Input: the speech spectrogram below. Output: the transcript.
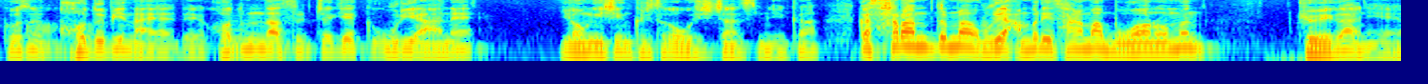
그것은 어. 거듭이 나야 돼요. 거듭 음. 났을 적에 그 우리 안에 영이신 그리스도가 오시지 않습니까? 그러니까 사람들만 우리 아무리 사람만 모아놓으면 교회가 아니에요.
